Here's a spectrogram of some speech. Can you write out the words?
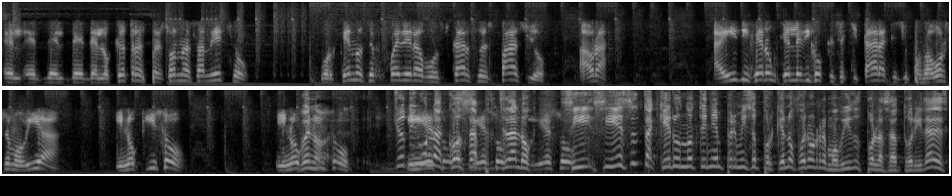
el- el- de, de- de lo que otras personas han hecho. ¿Por qué no se puede ir a buscar su espacio? Ahora, ahí dijeron que él le dijo que se quitara, que si por favor se movía. Y no quiso. Y no Bueno, quiso. Yo digo una cosa, eso- eso- si, si esos taqueros no tenían permiso, ¿por qué no fueron removidos por las autoridades?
